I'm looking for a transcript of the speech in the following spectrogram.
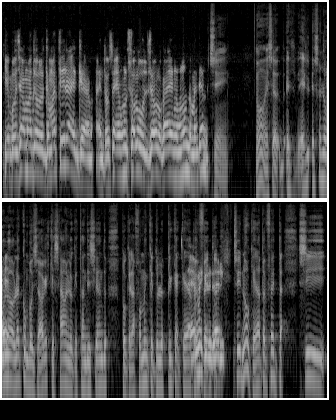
Y el bolseo amateur, el que más tira, es el que gana. Entonces es un solo bolseo lo que hay en el mundo, ¿me entiendes? Sí. No, eso es, eso es lo bueno de hablar con bolseadores que saben lo que están diciendo, porque la forma en que tú lo explicas queda es perfecta. Sí, no, queda perfecta. Sí,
